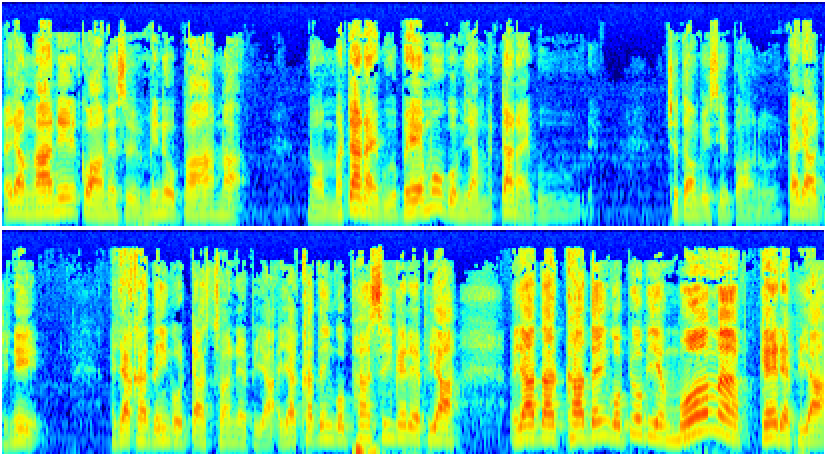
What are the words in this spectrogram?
ဒါကြောင့်ငါနဲ့ကြွာမယ်ဆိုရင်မင်းတို့ဘာမှနော်မတတ်နိုင်ဘူးဘယ်မှုကိုများမတတ်နိုင်ဘူးတဲ့ ချစ်တော်မိတ်ဆွေပေါင်းတို့ဒါကြောင့်ဒီနေ့အရာခတ်သိန်းကိုတတ်ဆွမ်းတဲ့ဘုရားအရာခတ်သိန်းကိုဖန်ဆင်းခဲ့တဲ့ဘုရားအရာတခတ်သိန်းကိုပြုတ်ပြင်းမောမှန်ခဲ့တဲ့ဘုရား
